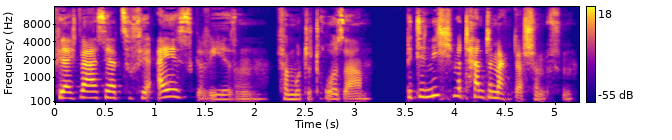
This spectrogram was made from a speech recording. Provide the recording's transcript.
Vielleicht war es ja zu viel Eis gewesen, vermutet Rosa. Bitte nicht mit Tante Magda schimpfen.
